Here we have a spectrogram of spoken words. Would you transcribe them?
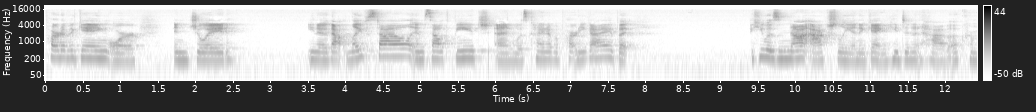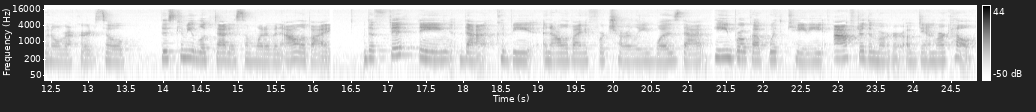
part of a gang or enjoyed you know that lifestyle in South Beach and was kind of a party guy but he was not actually in a gang. He didn't have a criminal record. So this can be looked at as somewhat of an alibi. The fifth thing that could be an alibi for Charlie was that he broke up with Katie after the murder of Dan Markel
